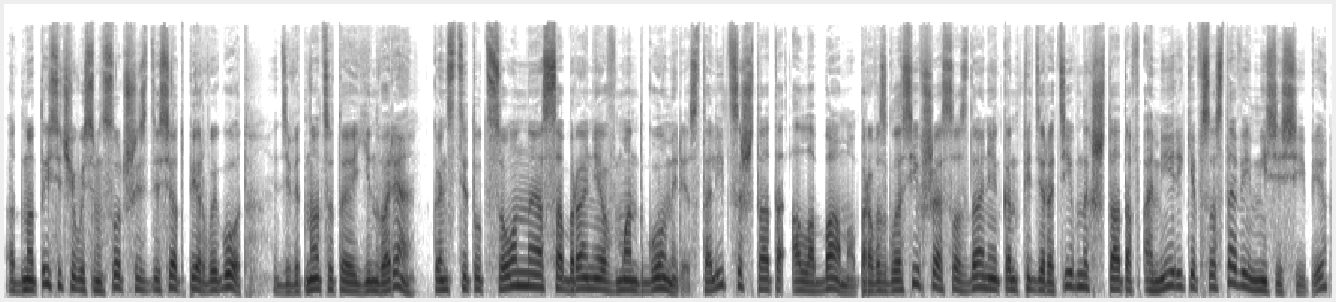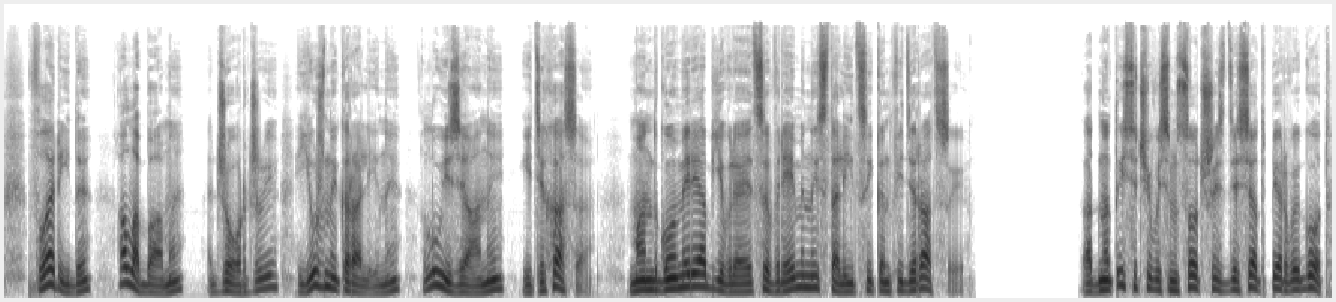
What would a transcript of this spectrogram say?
1861 год, 19 января, Конституционное собрание в Монтгомери, столице штата Алабама, провозгласившее создание конфедеративных штатов Америки в составе Миссисипи, Флориды, Алабамы, Джорджии, Южной Каролины, Луизианы и Техаса. Монтгомери объявляется временной столицей конфедерации. 1861 год,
